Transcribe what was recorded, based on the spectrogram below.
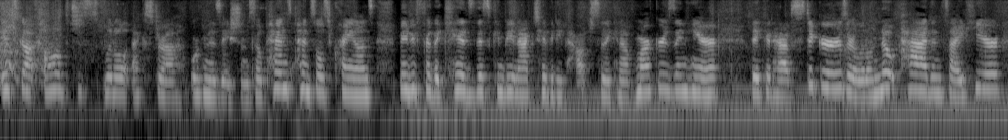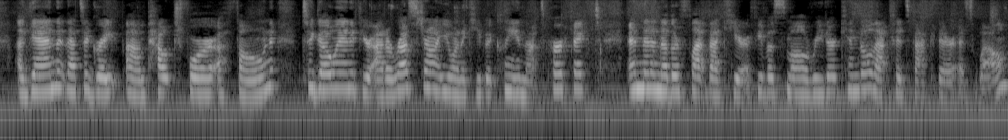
it's got all just little extra organization. So pens, pencils, crayons, maybe for the kids, this can be an activity pouch. So they can have markers in here. They could have stickers or a little notepad inside here. Again, that's a great um, pouch for a phone to go in. If you're at a restaurant, you wanna keep it clean, that's perfect. And then another flat back here. If you have a small reader Kindle, that fits back there as well.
